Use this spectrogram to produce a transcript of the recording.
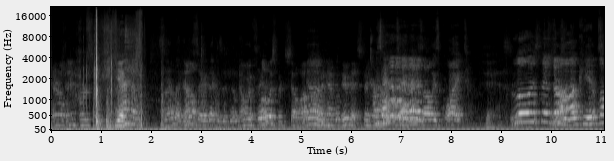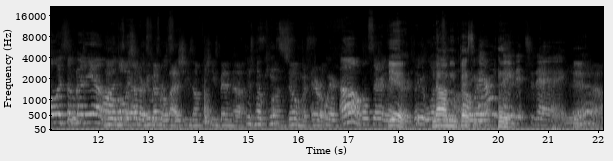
Harold in person. Yes. See, I'm not gonna say that because there's no No, kids if there. Lois would show up, I Yeah. wouldn't have to do this, figure What's out. that? That is always quiet. Yes. Lois the These no dog, kids. Lois somebody else. No, just Lois on our new member class, she's on, she's been, uh, There's no on kids? Zoom with Harold. Where? Oh, On Saturday night Yeah. service. Now I'm two. in person. Harold Yeah. made it today. Yeah.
